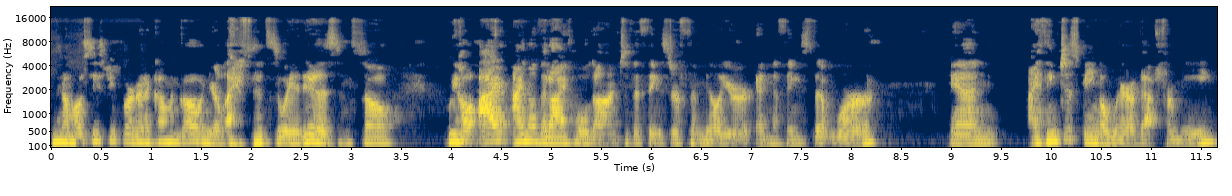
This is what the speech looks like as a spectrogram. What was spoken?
you know, most of these people are going to come and go in your life. That's the way it is. And so we hope, I, I know that I hold on to the things that are familiar and the things that were. And I think just being aware of that for me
